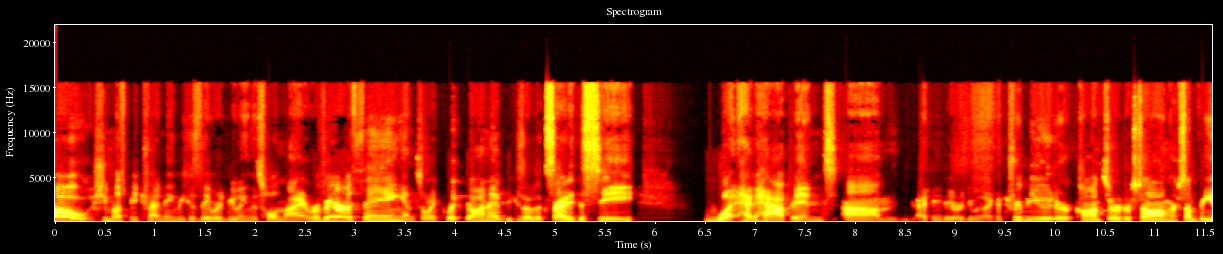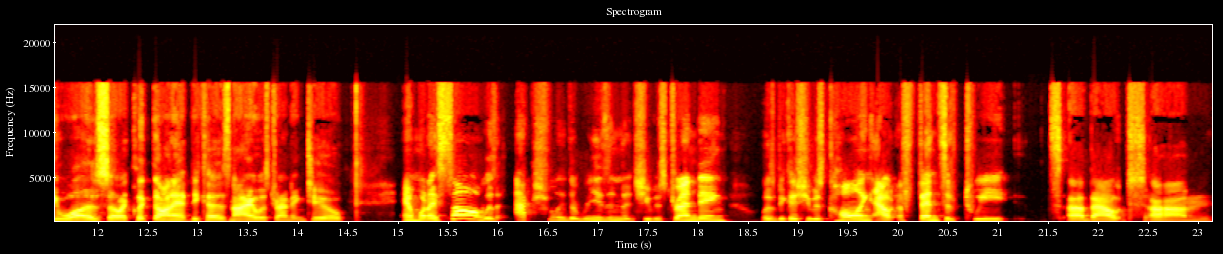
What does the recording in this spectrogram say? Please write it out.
oh, she must be trending because they were doing this whole Naya Rivera thing. And so I clicked on it because I was excited to see what had happened. Um, I think they were doing like a tribute or concert or song or something it was. So I clicked on it because Naya was trending too. And what I saw was actually the reason that she was trending was because she was calling out offensive tweets about um,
